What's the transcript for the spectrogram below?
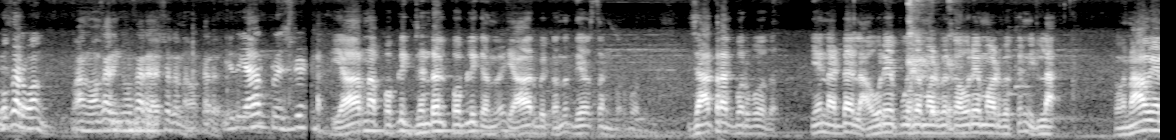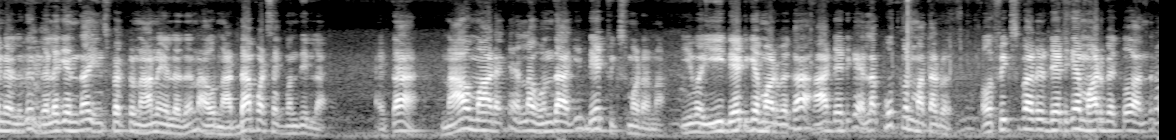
உட்காரு வாங்க ವಾಂಗ ಉಗಾರಿ ಹಿಂಗೆ ಉಗಾರಿ ಅಶೋಕನ ಉಗಾರಿ ಇದು ಯಾರು ಪ್ರೆಸಿಡೆಂಟ್ ಯಾರನ್ನ ಪಬ್ಲಿಕ್ ಜನರಲ್ ಪಬ್ಲಿಕ್ ಅಂದರೆ ಯಾರು ಬೇಕಂದ್ರೆ ದೇವಸ್ಥಾನಕ್ಕೆ ಬರ್ಬೋದು ಜಾತ್ರೆಗೆ ಬರ್ಬೋದು ಏನು ಅಡ್ಡ ಇಲ್ಲ. ಅವರೇ ಪೂಜೆ ಮಾಡ್ಬೇಕು ಅವರೇ ಮಾಡ್ಬೇಕನ್ನು ಇಲ್ಲ. ನಾವೇನು ಹೇಳಿದ್ರೆ ಬೆಳಗ್ಗೆಯಿಂದ ಇನ್ಸ್ಪೆಕ್ಟರ್ ನಾನು ಹೇಳೋದನ್ನು ಅವ್ರನ್ನ ಅಡ್ಡ ಪಡ್ಸಕ್ಕೆ ಬಂದಿಲ್ಲ. ಆಯಿತಾ? ನಾವು ಮಾಡೋಕ್ಕೆ ಎಲ್ಲ ಒಂದಾಗಿ ಡೇಟ್ ಫಿಕ್ಸ್ ಮಾಡೋಣ. ಇವಾಗ ಈ ಡೇಟ್ಗೆ ಮಾಡಬೇಕಾ ಆ ಡೇಟ್ಗೆ ಎಲ್ಲ ಕೂತ್ಕೊಂಡು ಮಾತಾಡ್ಬೇಕು. ಅವ್ರು ಫಿಕ್ಸ್ ಮಾಡಿರೋ ಡೇಟ್ಗೆ ಮಾಡಬೇಕು ಅಂದರೆ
